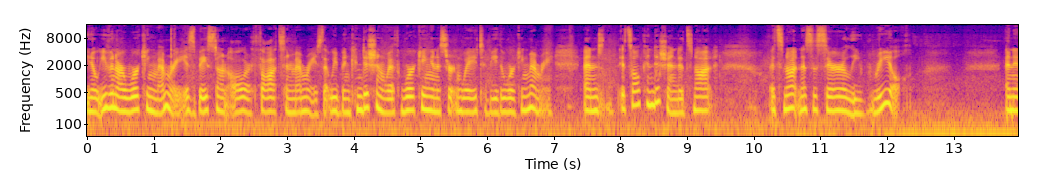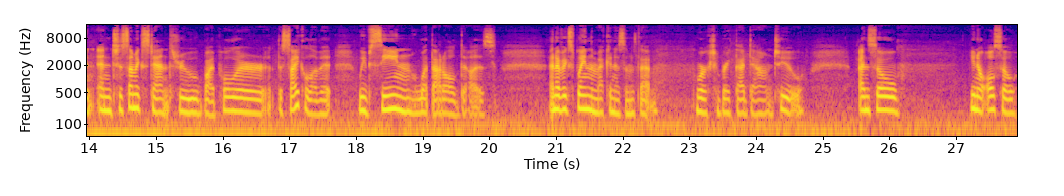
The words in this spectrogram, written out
You know, even our working memory is based on all our thoughts and memories that we've been conditioned with working in a certain way to be the working memory. And it's all conditioned. It's not it's not necessarily real. And and to some extent through bipolar the cycle of it, we've seen what that all does. And I've explained the mechanisms that work to break that down too. And so, you know, also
